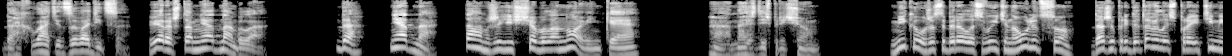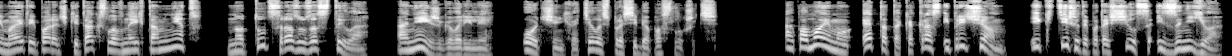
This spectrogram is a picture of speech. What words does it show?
«Да хватит заводиться. Вера ж там не одна была». «Да, не одна. Там же еще была новенькая». «А она здесь при чем?» Мика уже собиралась выйти на улицу, даже приготовилась пройти мимо этой парочки так, словно их там нет, но тут сразу застыла. О ней же говорили. Очень хотелось про себя послушать. А по-моему, это-то как раз и при чем. И к Тише ты потащился из-за нее.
